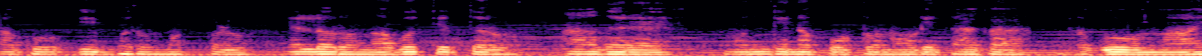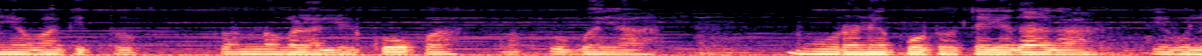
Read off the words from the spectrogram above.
ಹಾಗೂ ಇಬ್ಬರು ಮಕ್ಕಳು ಎಲ್ಲರೂ ನಗುತ್ತಿದ್ದರು. ಆದರೆ ಮುಂದಿನ ಫೋಟೋ ನೋಡಿದಾಗ ನಗು ಮಾಯವಾಗಿತ್ತು. ಕಣ್ಣುಗಳಲ್ಲಿ ಕೋಪ ಮತ್ತು ಭಯ. ಮೂರನೇ ಫೋಟೋ ತೆಗೆದಾಗ ಕೇವಲ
